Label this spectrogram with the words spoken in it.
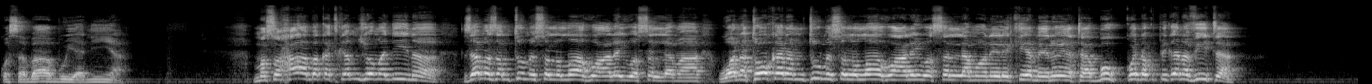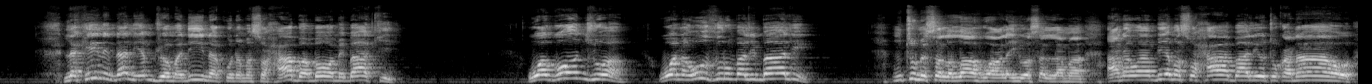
Kwa sababu ya nia masahaba katika mji wa madina zama za mtume salllahu alaihi wasallama wanatoka na mtume salllahu alaihi wasallama wanaelekea maeneo ya tabuk kwenda kupigana vita. Lakini ndani ya mji wa madina kuna masahaba ambao wamebaki. Wagonjwa wana udhuru mbalimbali mtume salllahu alaihi wasallama anawaambia masahaba aliyotoka nao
